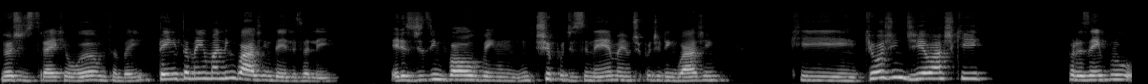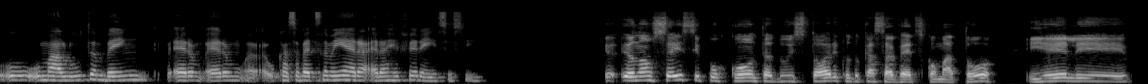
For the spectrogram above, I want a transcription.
Noite de Estreia, que eu amo também. Tem também uma linguagem deles ali. Eles desenvolvem um, um tipo de cinema e um tipo de linguagem que, que hoje em dia eu acho que, por exemplo, o, o Malu também era, era um- o Cassavetes também era, era referência, assim. Eu não sei se por conta do histórico do Cassavetes como ator, e ele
